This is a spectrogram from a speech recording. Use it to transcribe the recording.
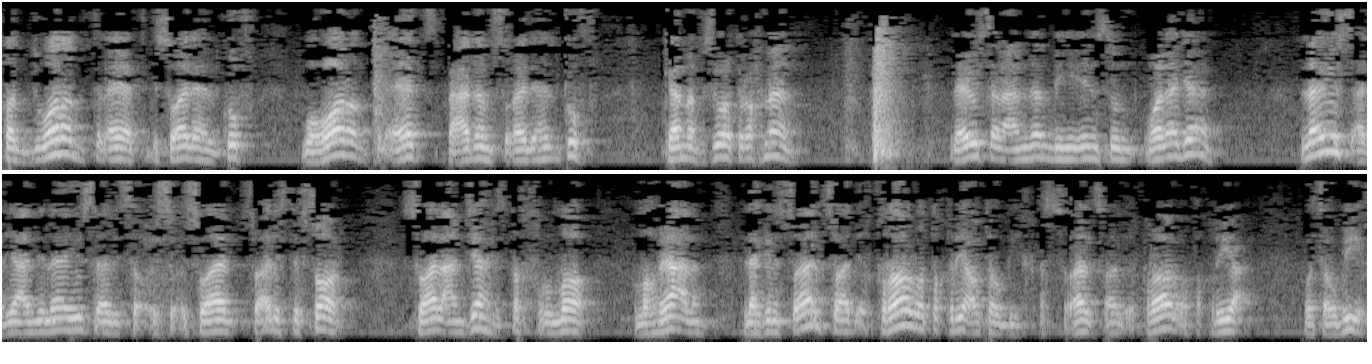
قد وردت الآيات بسؤال أهل الكفر ووردت الآيات بعدم سؤال أهل الكفر. كما في سورة الرحمن. لا يسأل عن ذنبه إنس ولا جان. لا يسأل يعني لا يسأل سؤال سؤال استفسار سؤال عن جهل استغفر الله الله يعلم. لكن السؤال سؤال إقرار وتقريع وتوبيخ. السؤال سؤال إقرار وتقريع وتوبيخ.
